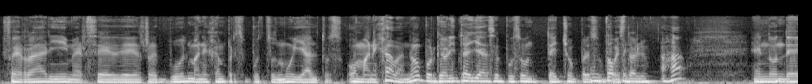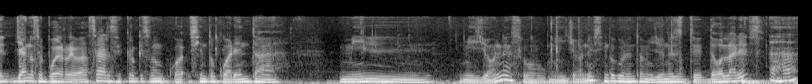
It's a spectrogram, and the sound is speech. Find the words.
Ferrari, Mercedes, Red Bull manejan presupuestos muy altos, o manejaban, ¿no? Porque ahorita ya se puso un techo presupuestario. Ajá. En donde ya no se puede rebasar, creo que son cua- 140 mil millones o millones, 140 millones de dólares. Ajá.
